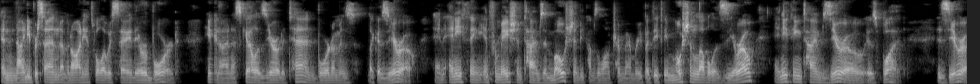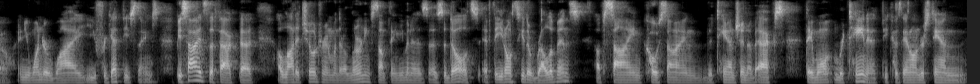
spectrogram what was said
And 90% of an audience will always say they were bored. You know, on a scale of zero to 10, boredom is like a zero. And anything, information times emotion becomes a long term memory. But if the emotion level is zero, anything times zero is what? Is zero. And you wonder why you forget these things. Besides the fact that a lot of children when they're learning something, even as, as adults, if they, you don't see the relevance of sine, cosine, the tangent of x, they won't retain it because they don't understand,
